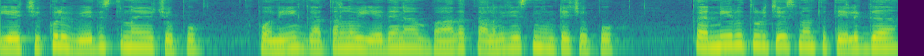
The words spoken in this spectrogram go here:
ఏ చిక్కులు వేధిస్తున్నాయో చెప్పు. పోనీ గతంలో ఏదైనా బాధ కలగజేసింది ఉంటే చెప్పు. కన్నీరు తుడిచేసినంత తేలిగ్గా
